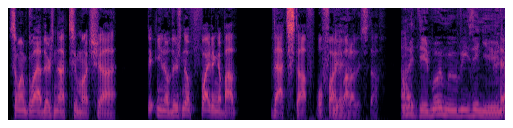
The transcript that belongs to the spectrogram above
so I'm glad there's not too much. Uh, you know, there's no fighting about that stuff. We'll fight Yeah. about other stuff. I did more movies than you.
